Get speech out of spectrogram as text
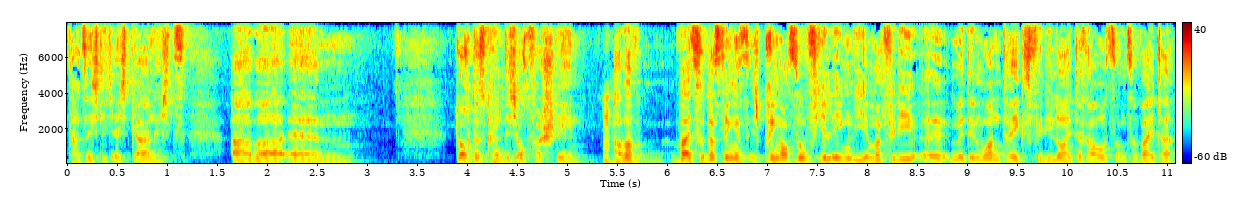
Tatsächlich echt gar nichts. Aber ähm, doch, das könnte ich auch verstehen. Mhm. Aber weißt du, das Ding ist, ich bringe auch so viel irgendwie immer für die äh, mit den One-Takes für die Leute raus und so weiter.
